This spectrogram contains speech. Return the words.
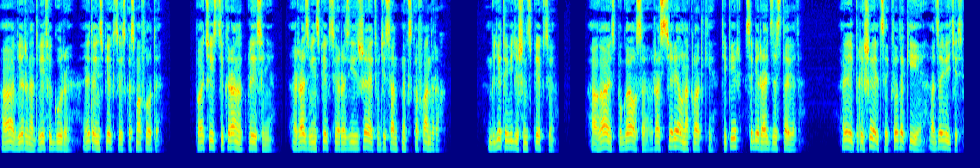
«А, верно, две фигуры. Это инспекция из космофлота. Почисти кран от плесени. Разве инспекция разъезжает в десантных скафандрах?» «Где ты видишь инспекцию?» «Ага, испугался, растерял накладки. Теперь собирать заставят». «Эй, пришельцы, кто такие? Отзовитесь».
